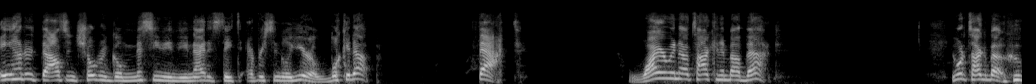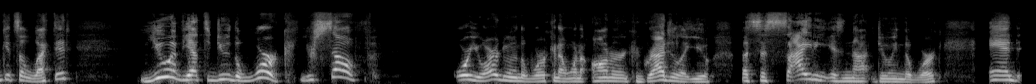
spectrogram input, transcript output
800,000 children go missing in the United States every single year. Look it up. Fact. Why are we not talking about that? You want to talk about who gets elected? You have yet to do the work yourself. Or you are doing the work, and I want to honor and congratulate you, but society is not doing the work. And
